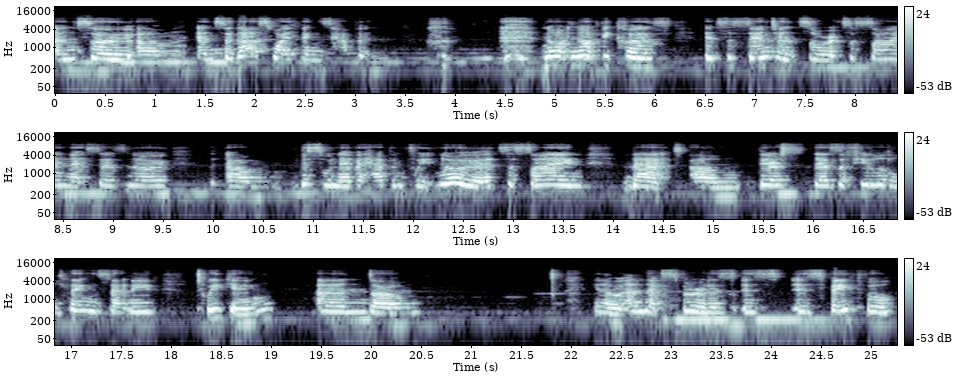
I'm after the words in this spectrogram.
and so um, and so that's why things happen. not not because it's a sentence or it's a sign that says no um, this will never happen for you no it's a sign that um, there's there's a few little things that need tweaking and um, you know and that spirit is is is faithful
